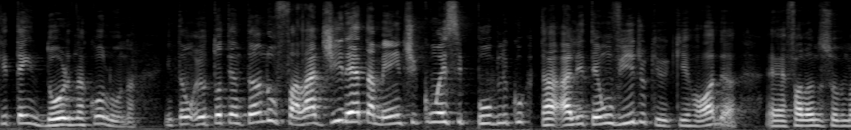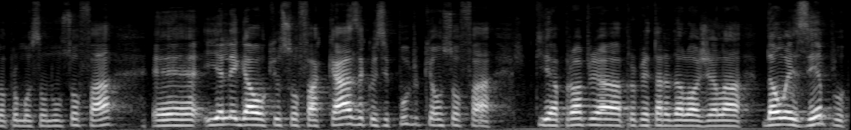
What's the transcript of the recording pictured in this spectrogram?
que tem dor na coluna. Então eu estou tentando falar diretamente com esse público. Tá? Ali tem um vídeo que, que roda é, falando sobre uma promoção de um sofá. É, e é legal que o sofá casa com esse público, que é um sofá que a própria proprietária da loja ela dá um exemplo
